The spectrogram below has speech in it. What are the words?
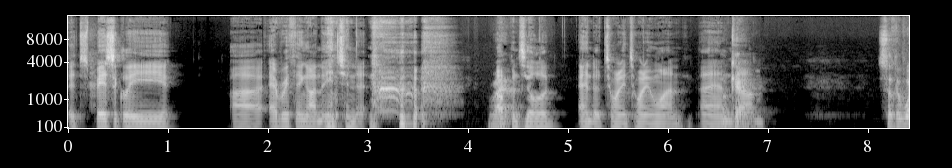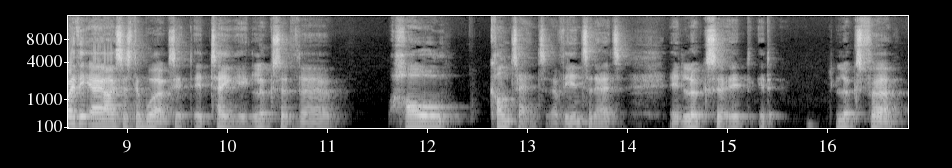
it's basically uh, everything on the internet right. up until end of 2021. And okay. um, so the way the AI system works, it it take it looks at the whole content of the internet. It looks at it, it looks for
